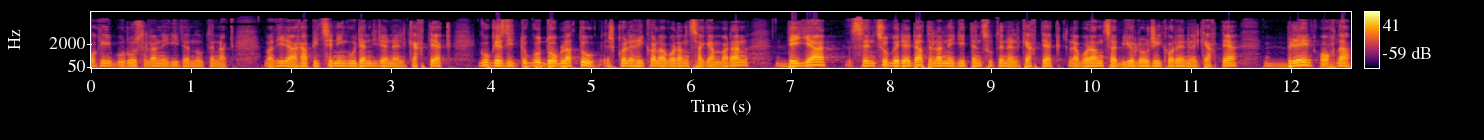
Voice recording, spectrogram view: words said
hori buruz lan egiten dutenak. Badira, rapitzen inguren diren elkarteak, guk ez ditugu doblatu eskoleriko laborantza gambaran, deia zentzu bere dat lan egiten zuten elkarteak, laborantza biologikoren elkartea, ble hor da.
